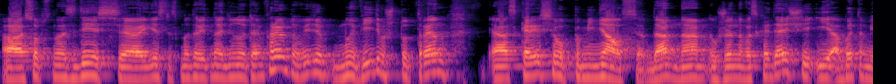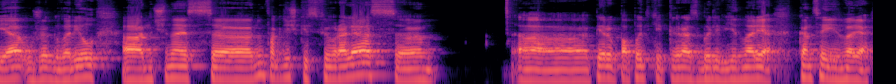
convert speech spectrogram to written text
А, собственно, здесь, э, если смотреть на дневной таймфрейм, то мы видим, мы видим что тренд скорее всего поменялся да, на, уже на восходящий и об этом я уже говорил начиная с ну, фактически с февраля с а, первые попытки как раз были в январе, в конце января.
